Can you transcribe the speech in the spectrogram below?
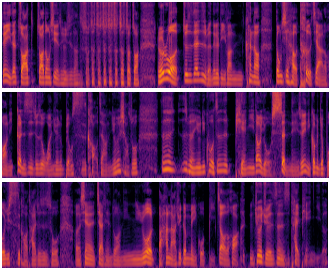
所以你在抓抓东西的时候，就这样抓抓抓抓抓抓抓抓抓。然后如果就是在日本那个地方，你看到东西还有特价的话，你更是就是完全都不用思考，这样你就会想说，但是日本 Uniqlo 真是便宜到有剩呢，所以你根本就不会去思考它，就是说，呃，现在价钱多少？你你如果把它拿去跟美国比较的话，你就会觉得真的是太便宜了。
